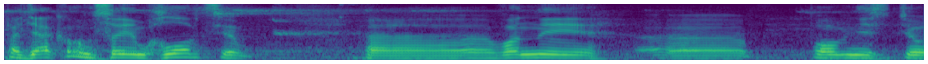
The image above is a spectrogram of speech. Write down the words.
Подякував своїм хлопцям. Е, Вони е, повністю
